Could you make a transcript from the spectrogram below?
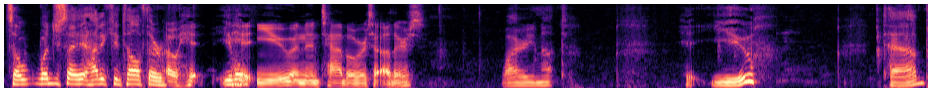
So, what'd you say? How do you can tell if they're? Oh, hit Evil? hit you, and then tab over to others. Why are you not? Hit you. Tab.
